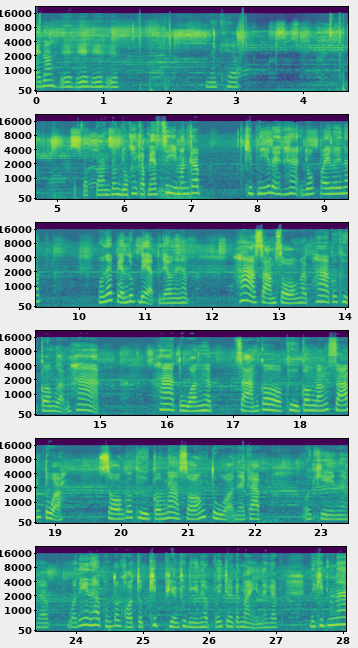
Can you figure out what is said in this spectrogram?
น์เนาะเฮ้เฮ้เฮ้เฮ้นะครับกัปตันต้องยกให้กับเมสซี่มันครับ คลิปนี้เลยนะฮะ ยกไปเลยนะครับผมได้เปลี่ยนรูปแบบแล้วนะครับห้าสามสองครับห้าก็คือกองหลังห้าห้าตัวนะครับสามก็คือกองหลังสามตัวสองก็คือกองหน้าสองตัวนะครับ โอเคนะครับ วันนี้นะครับผมต้องขอจบคลิปเพียงเท่านี้นะครับ ไว้เจอกันใหม่นะครับ ในคลิปหน้า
